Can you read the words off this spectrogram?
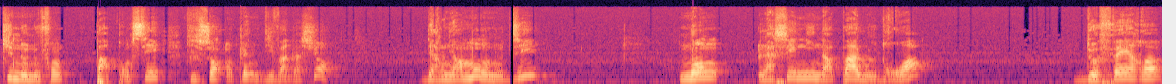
qui ne nous font pas penser qu'ils sont en pleine divagation? Dernièrement, on nous dit, non, la CENI n'a pas le droit de faire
